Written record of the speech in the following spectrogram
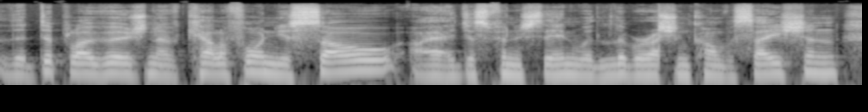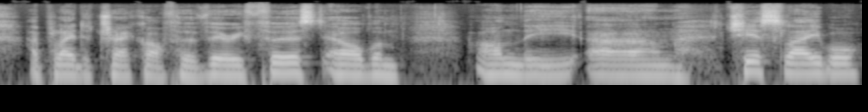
the Diplo version of California Soul. I just finished then with Liberation Conversation. I played a track off her very first album on the um, Chess label,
